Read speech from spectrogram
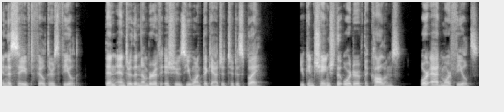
in the Saved Filters field. Then enter the number of issues you want the gadget to display. You can change the order of the columns or add more fields.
